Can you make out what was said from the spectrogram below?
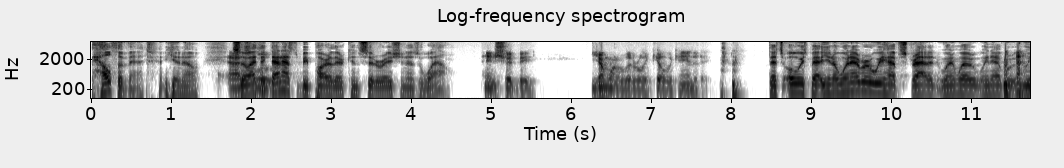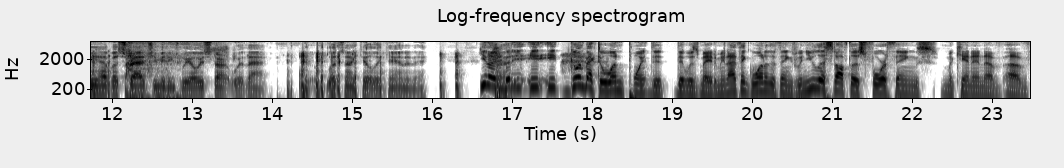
health event. You know, so I think that has to be part of their consideration as well. and should be. You don't want to literally kill the candidate. That's always bad. You know, whenever we have strategy, whenever whenever we have a strategy meetings, we always start with that. Let's not kill the candidate. You know, but it, it, it, going back to one point that, that was made, I mean, I think one of the things when you listed off those four things, McKinnon, of, of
